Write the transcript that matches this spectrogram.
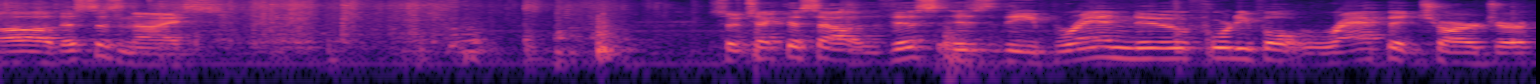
Oh, this is nice. So check this out. This is the brand new 40 volt rapid charger.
